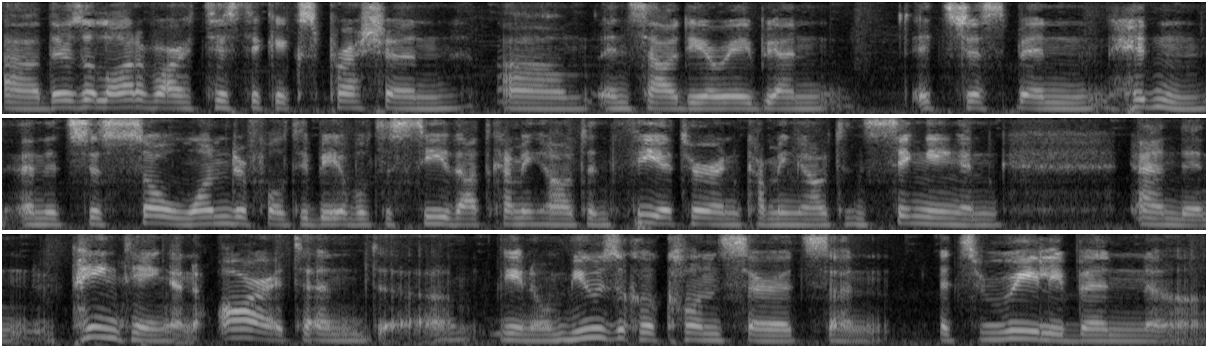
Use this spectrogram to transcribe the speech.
Uh, there's a lot of artistic expression um, in Saudi Arabia, and it's just been hidden and it's just so wonderful to be able to see that coming out in theater and coming out in singing and and in painting and art and uh, you know musical concerts and it's really been uh,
